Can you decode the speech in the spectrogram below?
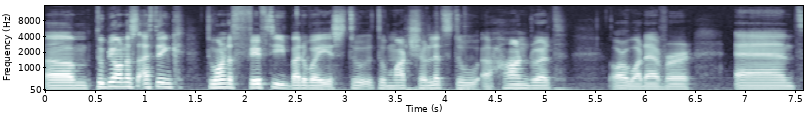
Um, to be honest, I think 250 by the way is too too much. So let's do 100 or whatever and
